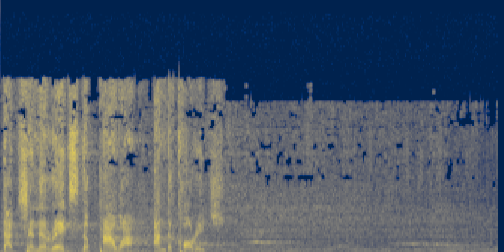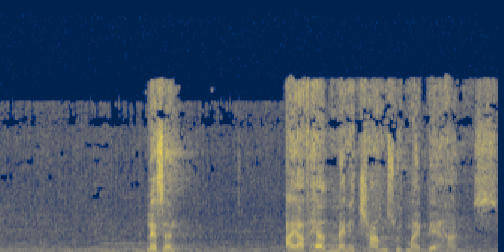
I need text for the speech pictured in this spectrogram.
that generates the power and the courage Listen, I have held many charms with my bare hands.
